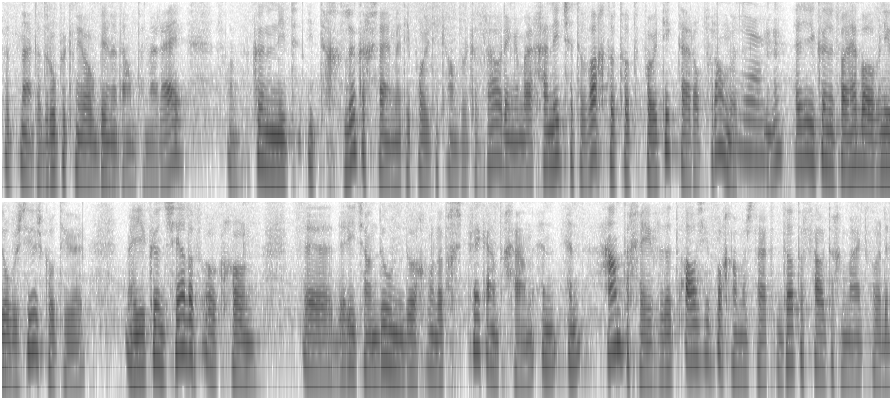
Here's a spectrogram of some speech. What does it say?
dat, nou, dat roep ik nu ook binnen de ambtenarij. Van, we kunnen niet, niet gelukkig zijn met die politiek-ambtelijke verhoudingen, maar ga niet zitten wachten tot de politiek daarop verandert. Yeah. Mm -hmm. dus je kunt het wel hebben over nieuwe bestuurscultuur, maar je kunt zelf ook gewoon uh, er iets aan doen door gewoon dat gesprek aan te gaan. En, en aan te geven dat als je programma start, dat er fouten gemaakt worden.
